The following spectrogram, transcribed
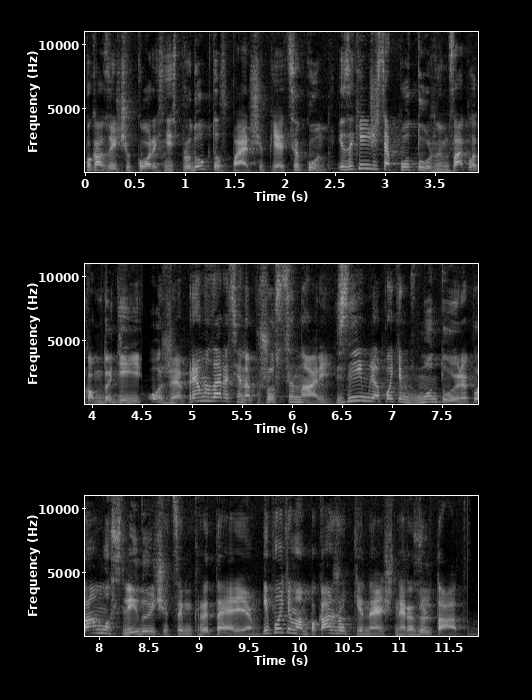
показуючи корисність продукту в перші 5 секунд, і закінчиться потужним закликом до дії. Отже, прямо зараз я напишу сценарій, знімлю, а потім змонтую рекламу, слідуючи цим критеріям, і потім вам покажу кінечний результат.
